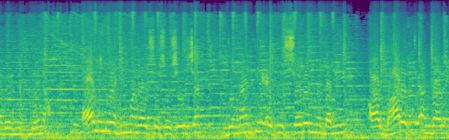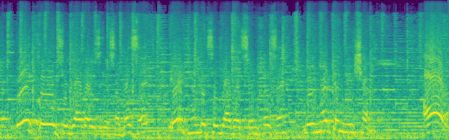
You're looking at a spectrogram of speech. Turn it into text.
अवेयरनेस देना। All India human rights association जो 1987 में बनी और भारत के अंदर एक करोड़ से ज़्यादा इसके सदस्य हैं 800 से ज़्यादा सेंटर्स हैं यूनाइटेड नेशन और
